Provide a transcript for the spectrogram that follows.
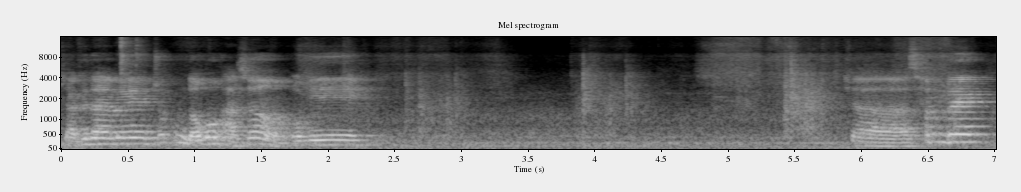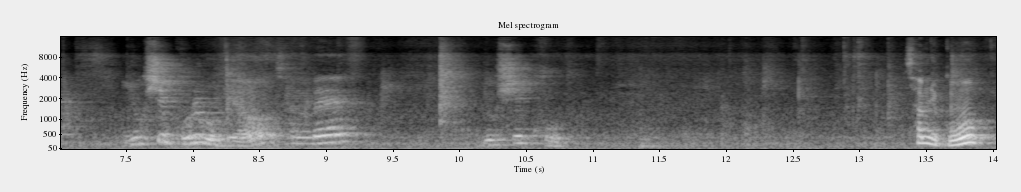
자, 그 다음에 조금 넘어가서 거기 자, 369를 볼게요. 369. 369.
